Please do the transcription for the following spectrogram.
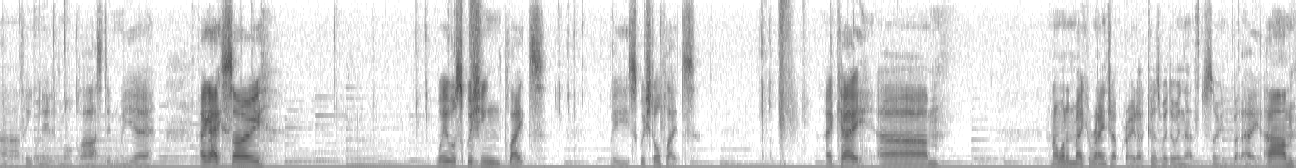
uh, I think we needed more glass, didn't we? Yeah. Okay, so we were squishing plates. We squished all plates. Okay, um, and I wanted to make a range upgrader because we're doing that soon. But hey, um,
